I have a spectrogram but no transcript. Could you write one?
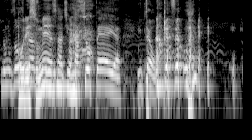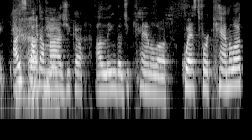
Não usou Por isso mesmo. Tadinho, Cassiopeia. Então, a Espada Ai. Mágica, a Lenda de Camelot, Quest for Camelot,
